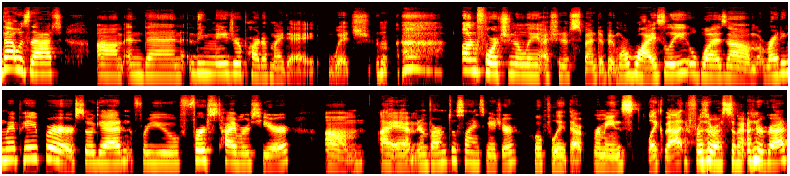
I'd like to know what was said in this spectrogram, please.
that was that. Um, and then the major part of my day, which unfortunately I should have spent a bit more wisely, was um, writing my paper. So, again, for you first timers here, um, I am an environmental science major hopefully that remains like that for the rest of my undergrad.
